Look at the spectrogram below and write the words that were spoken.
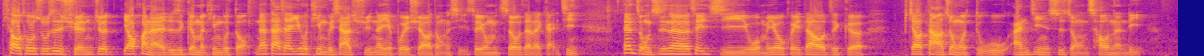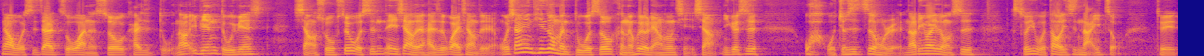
跳脱舒适圈，就要换来的就是根本听不懂，那大家又听不下去，那也不会学到东西，所以我们之后再来改进。但总之呢，这一集我们又回到这个比较大众的读物，安静是种超能力。那我是在昨晚的时候开始读，然后一边读一边想说，所以我是内向的人还是外向的人？我相信听众们读的时候可能会有两种倾向，一个是。哇，我就是这种人。然后另外一种是，所以我到底是哪一种？对，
